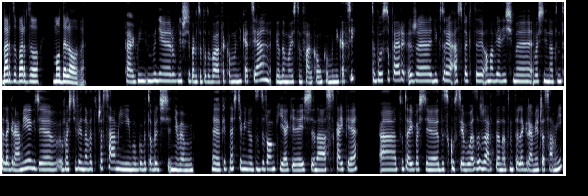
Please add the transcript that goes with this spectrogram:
bardzo, bardzo modelowe. Tak, mnie również się bardzo podobała ta komunikacja. Wiadomo, jestem fanką komunikacji. To było super, że niektóre aspekty omawialiśmy właśnie na tym telegramie, gdzie właściwie nawet czasami mogłoby to być, nie wiem, 15 minut dzwonki jakieś na Skype'ie, a tutaj właśnie dyskusja była zażarta na tym telegramie czasami.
